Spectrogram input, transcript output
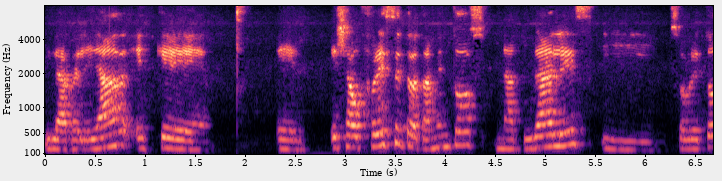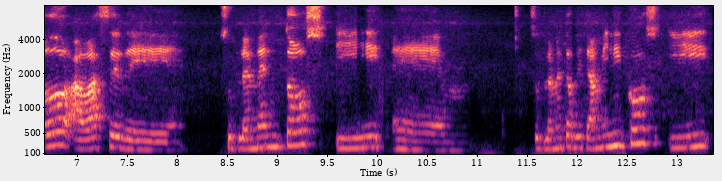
y la realidad es que eh, ella ofrece tratamientos naturales y sobre todo a base de suplementos y eh, suplementos vitamínicos y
